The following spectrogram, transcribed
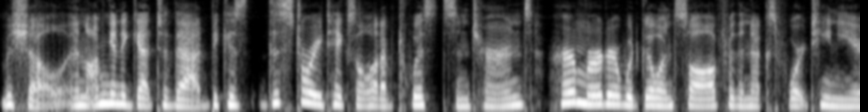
Michelle. And I'm going to get to that because this story takes a lot of twists and turns. Her murder would go unsolved for the next 14 years,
